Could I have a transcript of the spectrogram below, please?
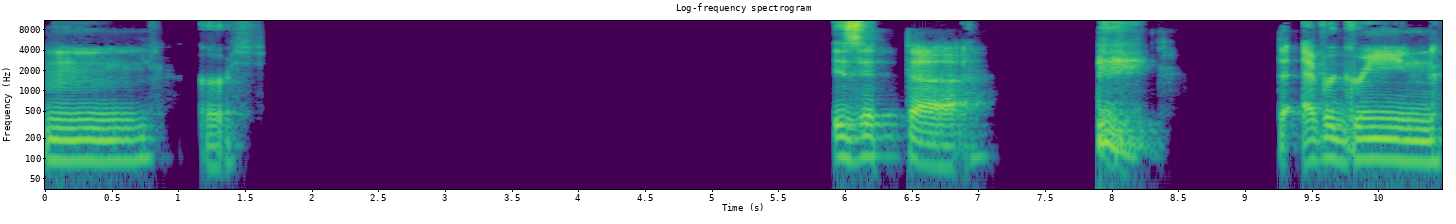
Hmm, earth. Is it the the evergreen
